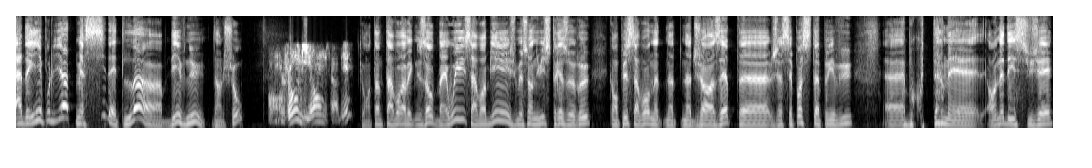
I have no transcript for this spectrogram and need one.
Adrien Pouliot, merci d'être là. Bienvenue dans le show. Bonjour Guillaume, ça va bien? Content de t'avoir avec nous autres. Ben oui, ça va bien. Je me suis ennuyé. Je suis très heureux qu'on puisse avoir notre, notre, notre jasette. Euh, je sais pas si tu as prévu euh, beaucoup de temps, mais on a des sujets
